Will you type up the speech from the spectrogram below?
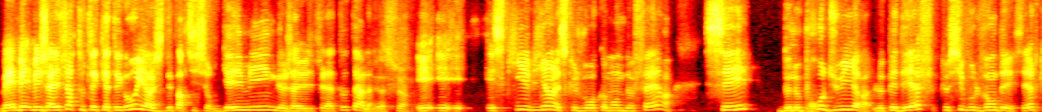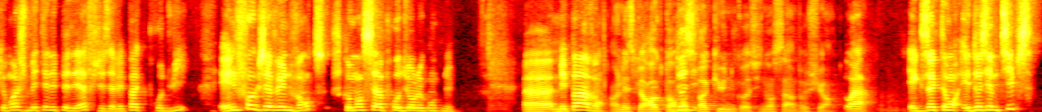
mais mais, mais j'allais faire toutes les catégories. hein. J'étais parti sur gaming, j'avais fait la totale. Bien sûr. Et, et- et- et ce qui est bien et ce que je vous recommande de faire, c'est de ne produire le PDF que si vous le vendez. C'est-à-dire que moi, je mettais les PDF, je les avais pas produits. Et une fois que j'avais une vente, je commençais à produire le contenu. Euh, mais pas avant. En espérant que tu n'en Deuxi- pas qu'une, quoi. Sinon, c'est un peu chiant. Voilà, exactement. Et deuxième tips,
